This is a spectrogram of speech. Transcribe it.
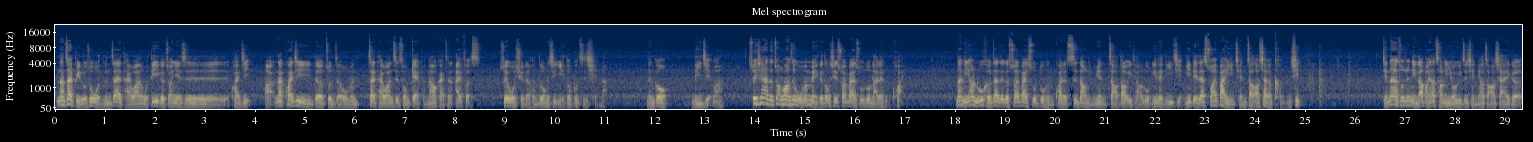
那再比如说我们在台湾，我第一个专业是会计啊，那会计的准则我们在台湾是从 Gap 然后改成 IFRS。所以我学的很多东西也都不值钱了，能够理解吗？所以现在的状况是我们每个东西衰败的速度来得很快，那你要如何在这个衰败速度很快的世道里面找到一条路？你得理解，你得在衰败以前找到下个可能性。简单的说，就是你老板要炒你鱿鱼之前，你要找到下一个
